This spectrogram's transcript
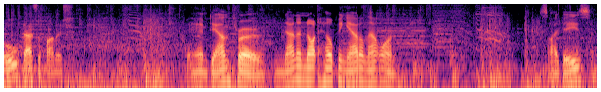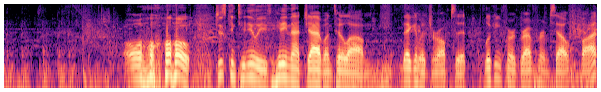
Oh, that's a punish. bam, down throw. Nana not helping out on that one. Side Bs. Oh, just continually he's hitting that jab until um, Negima drops it. Looking for a grab for himself, but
